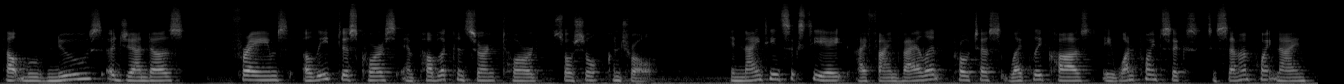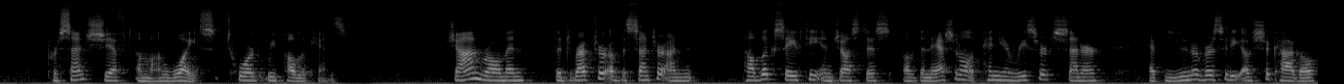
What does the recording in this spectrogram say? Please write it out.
helped move news agendas, frames, elite discourse, and public concern toward social control. In 1968, I find violent protests likely caused a 1.6 to 7.9 percent shift among whites toward Republicans. John Roman, the director of the Center on Public Safety and Justice of the National Opinion Research Center at the University of Chicago,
